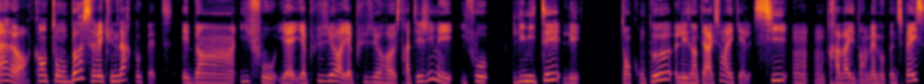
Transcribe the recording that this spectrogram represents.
Alors, quand on bosse avec une dark popette, eh ben, il faut, il y y a plusieurs, il y a plusieurs euh, stratégies, mais il faut limiter les tant qu'on peut les interactions avec elle. Si on, on travaille dans le même open space,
